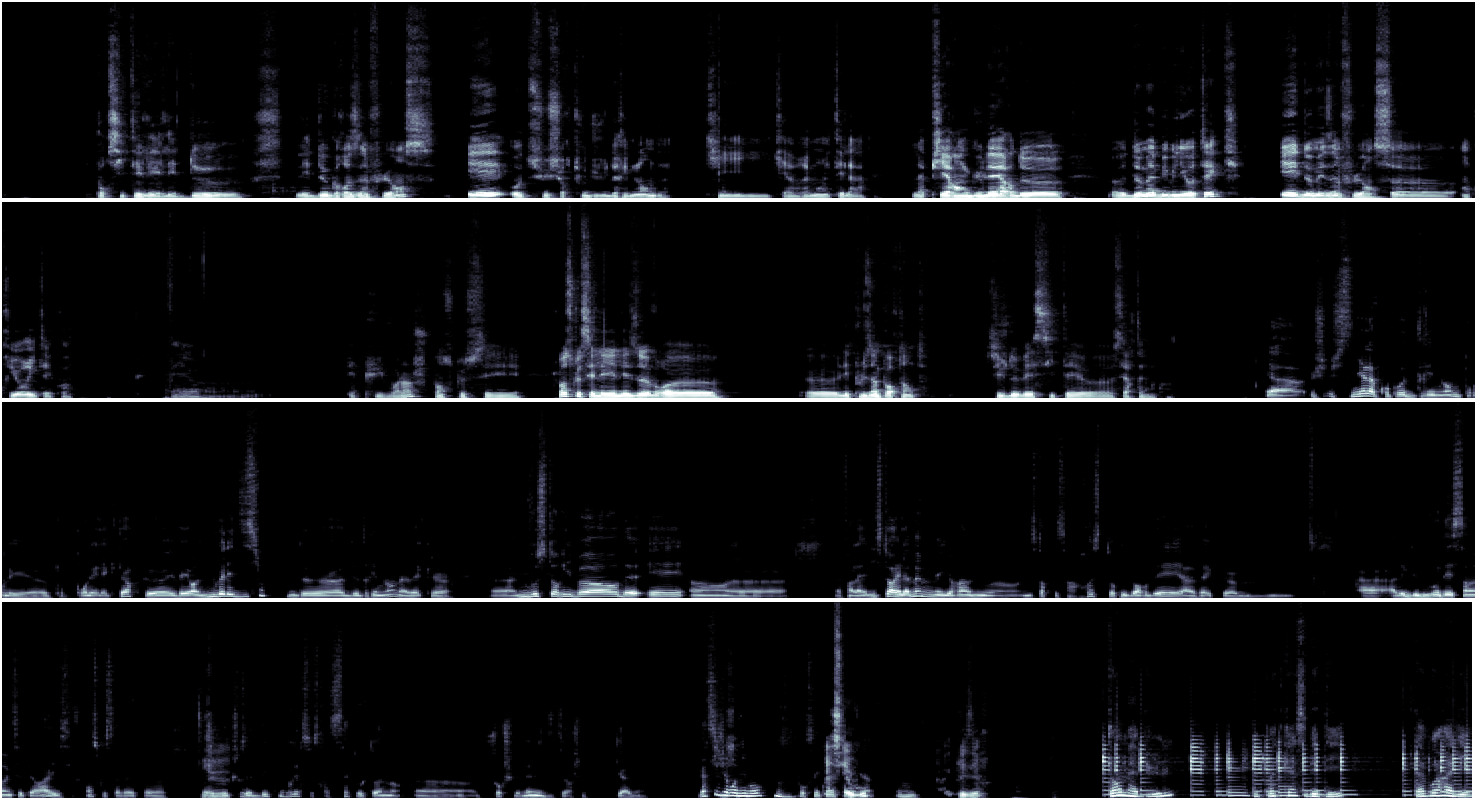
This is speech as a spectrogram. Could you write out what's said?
pour citer les, les deux les deux grosses influences, et au-dessus surtout du Dreamland, qui, qui a vraiment été la, la pierre angulaire de, euh, de ma bibliothèque et de mes influences euh, en priorité. Quoi. Et puis voilà, je pense que c'est, je pense que c'est les, œuvres euh, euh, les plus importantes, si je devais citer euh, certaines. Quoi. Je, signale à propos de Dreamland pour les, pour, les lecteurs qu'il va y avoir une nouvelle édition de, Dreamland avec un nouveau storyboard et un. enfin, l'histoire est la même, mais il y aura une histoire qui sera restoryboardée avec, avec de nouveaux dessins, etc. Et je pense que ça va être, euh, quelque chose à découvrir. Ce sera cet automne, euh, toujours chez le même éditeur, chez Pika. Donc. Merci Géronimo pour ces Merci. À vous. Mmh. Avec plaisir. Dans ma bulle, le podcast BD, d'avoir à lire.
